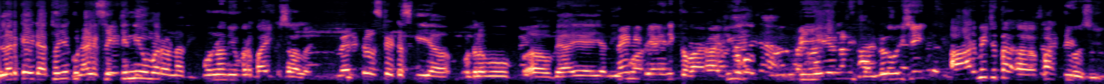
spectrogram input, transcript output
ਲੜਕੇ ਦੀ ਡੈਥ ਹੋਈ ਹੈ ਗੁੱਟੇ ਸੀ ਕਿੰਨੀ ਉਮਰ ਹੈ ਉਹਨਾਂ ਦੀ? ਉਹਨਾਂ ਦੀ ਉਮਰ 22 ਸਾਲ ਹੈ ਜੀ। ਮੈਰਿਟਲ ਸਟੇਟਸ ਕੀ ਆ? ਮਤਲਬ ਉਹ ਅਹ, ਵਿਆਹੇ ਹੈ ਜਾਂ ਨਹੀਂ ਨਹੀਂ ਨਹੀਂ ਗਵਾਰਾ ਜੀ ਉਹ ਬੀਏ ਉਹਨਾਂ ਦੀ ਫਾਈਨਲ ਹੋਈ ਸੀ ਆਰਮੀ ਚ ਤਾਂ ਅਹ, ਭਰਤੀ ਹੋਈ ਸੀ।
